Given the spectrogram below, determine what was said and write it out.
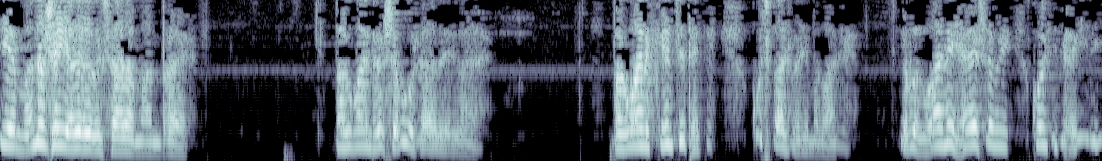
ये मनुष्य ही अलग सारा मानता है, भगवान ने सब उठा देगा। भगवान किंचित है कुछ पास में नहीं, भगवान है। ये भगवान ही है, सभी कोई चीज़ है ही नहीं।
